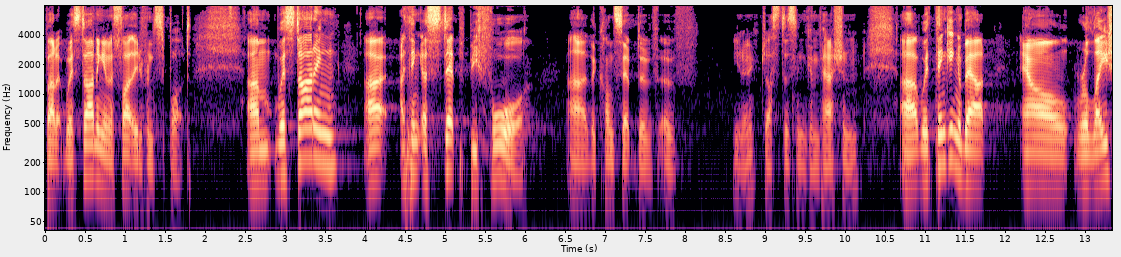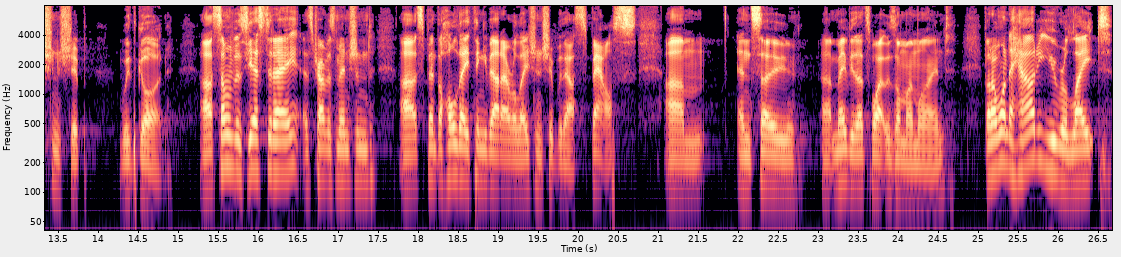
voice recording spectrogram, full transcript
but we're starting in a slightly different spot. Um, we're starting, uh, I think, a step before uh, the concept of, of, you know, justice and compassion, uh, we're thinking about our relationship with God. Uh, some of us yesterday, as Travis mentioned, uh, spent the whole day thinking about our relationship with our spouse. Um, and so uh, maybe that's why it was on my mind. But I wonder, how do you relate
